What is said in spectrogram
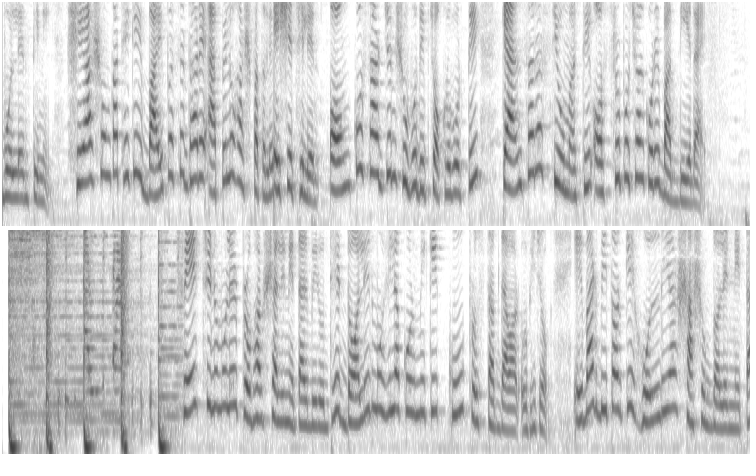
বললেন তিনি। সে আশঙ্কা থেকেই বাইপাসের ধারে অ্যাপেলো হাসপাতালে এসেছিলেন। Onco surgeon Shubhadeep Chakraborty cancerous টিউমারটি অস্ত্রোপচার করে বাদ দিয়ে দেয়। thank you ফের তৃণমূলের প্রভাবশালী নেতার বিরুদ্ধে দলের মহিলা কর্মীকে কুপ্রস্তাব দেওয়ার অভিযোগ। এবার বিতর্কে হলদিয়ার শাসক দলের নেতা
